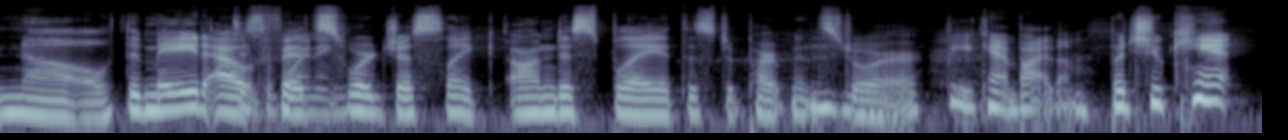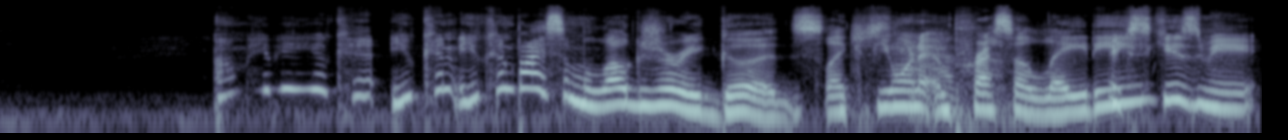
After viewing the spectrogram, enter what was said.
No, the maid outfits Disappointing. were just like on display at this department Mhm. store. But you can't buy them. But you can't. Oh, maybe you can you can you can buy some luxury goods. Like if you want to impress a lady. Excuse me,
